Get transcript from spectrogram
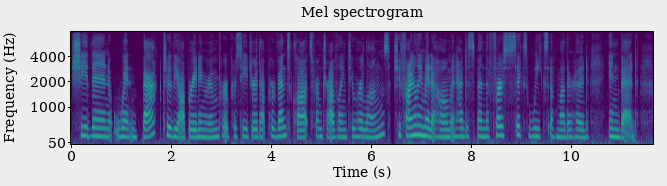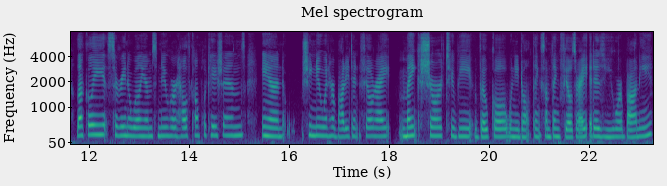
She then went back to the operating room for a procedure that prevents clots from traveling to her lungs. She finally made it home and had to spend the first six weeks of motherhood in bed. Luckily, Serena Williams knew her health complications and she knew when her body didn't feel right. Make sure to be vocal when you don't think something feels right. It is your body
